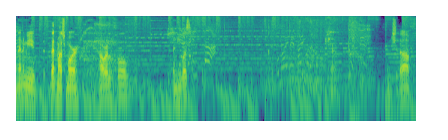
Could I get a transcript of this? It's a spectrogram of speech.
enemy that much more powerful than he was. Yeah. Finish it off.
